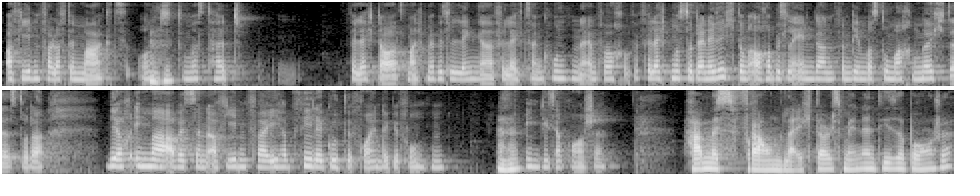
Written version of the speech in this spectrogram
auf jeden Fall auf dem Markt. Und mhm. du musst halt, vielleicht dauert es manchmal ein bisschen länger, vielleicht sind Kunden einfach, vielleicht musst du deine Richtung auch ein bisschen ändern von dem, was du machen möchtest oder wie auch immer. Aber es sind auf jeden Fall, ich habe viele gute Freunde gefunden mhm. in dieser Branche. Haben es Frauen leichter als Männer in dieser Branche?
